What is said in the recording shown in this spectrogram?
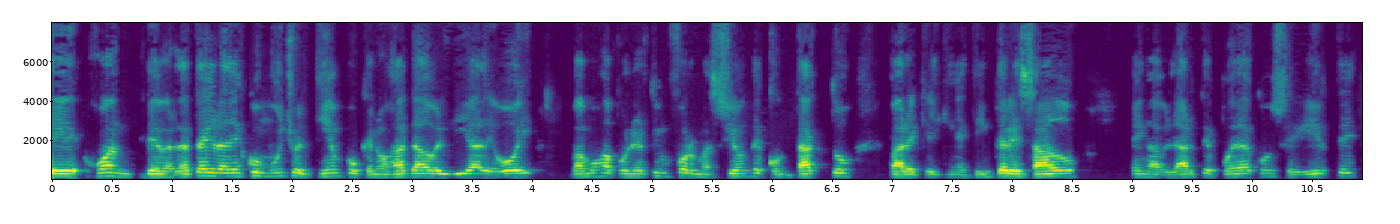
Eh, Juan, de verdad te agradezco mucho el tiempo que nos has dado el día de hoy. Vamos a poner tu información de contacto para que quien esté interesado en hablarte pueda conseguirte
